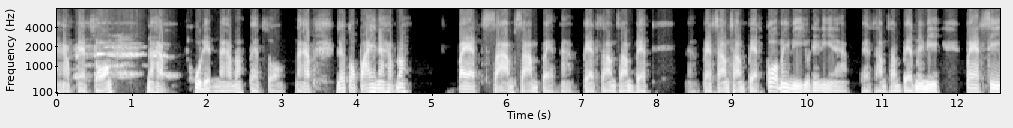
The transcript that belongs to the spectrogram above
นะครับแปดสองนะครับ คู่เด่นนะครับเนาะแปดสองนะครับ แล้วต่อไปนะครับเนาะแปดสามสามแปดนะแปดสามสามแปดแปดสามสามแปดก็ไม่มีอยู่ในนี้นะครับแปดสามสามแปดไม่มีแปดสี่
